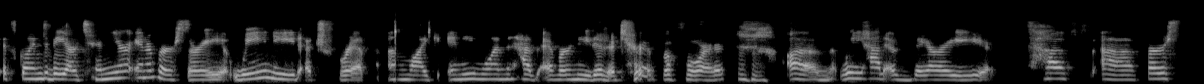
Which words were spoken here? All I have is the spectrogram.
It's going to be our 10 year anniversary. We need a trip, unlike anyone has ever needed a trip before. Mm-hmm. Um, we had a very tough uh, first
